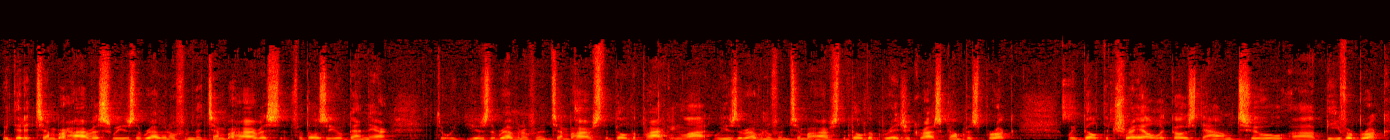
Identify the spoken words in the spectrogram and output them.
We did a timber harvest. We used the revenue from the timber harvest. For those of you who've been there, we used the revenue from the timber harvest to build a parking lot. We used the revenue from timber harvest to build a bridge across Compass Brook. We built the trail that goes down to uh, Beaver Brook.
